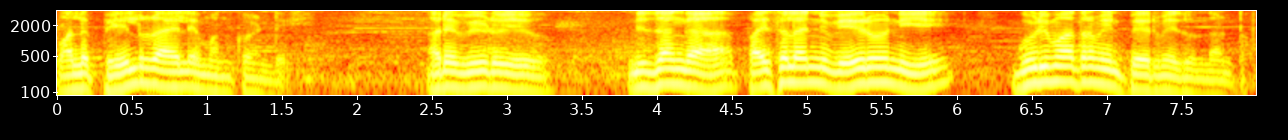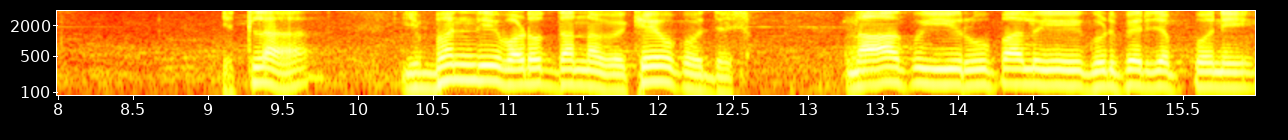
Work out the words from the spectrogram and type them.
వాళ్ళ పేర్లు రాయలేమనుకోండి. అరే వీడు నిజంగా పైసలన్నీ వేరుని గుడి మాత్రం ఈయన పేరు మీద ఉందంట. ఇట్లా ఇబ్బంది పడొద్దన్న ఒకే ఒక ఉద్దేశం. నాకు ఈ రూపాలు ఈ గుడి పేరు చెప్పుకొని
